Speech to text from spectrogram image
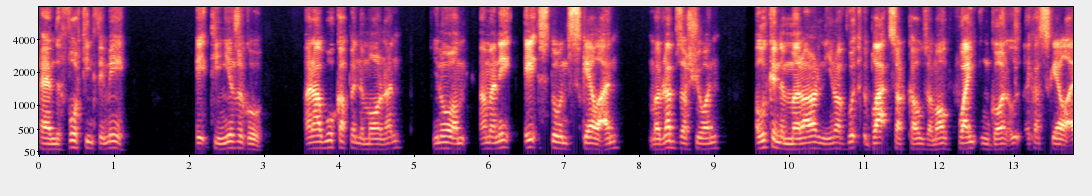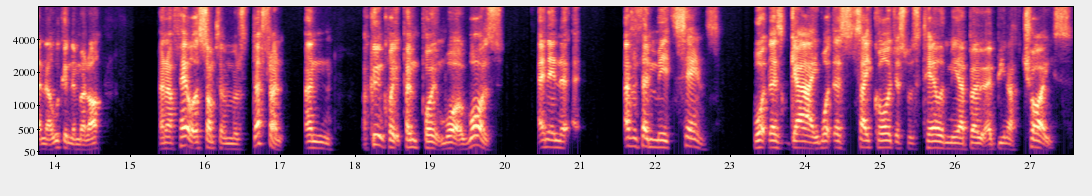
and um, the 14th of May, 18 years ago, and I woke up in the morning. You know, I'm I'm an eight eight stone skeleton. My ribs are showing. I look in the mirror and you know I've got the black circles. I'm all white and gaunt. I look like a skeleton. I look in the mirror, and I felt that something was different, and I couldn't quite pinpoint what it was. And then uh, everything made sense. What this guy, what this psychologist was telling me about it being a choice,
